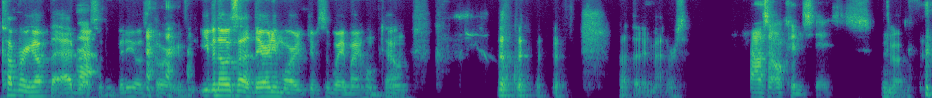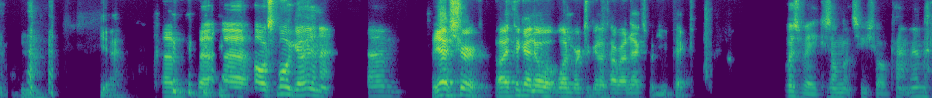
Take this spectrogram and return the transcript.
covering up the address ah. of the video store. Even though it's not there anymore, it gives away my hometown. not that it matters. As I can see. Yeah. Um, but uh, oh, it's my go, isn't it? Um, Yeah, sure. I think I know what one we're going to talk about next, but you pick. was we? Because I'm not too sure. I can't remember.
